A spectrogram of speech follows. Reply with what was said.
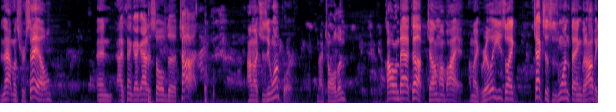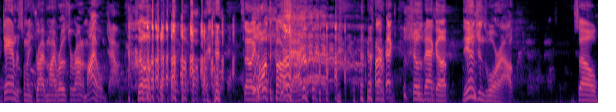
and that one's for sale. And I think I got it sold to Todd. How much does he want for it? And I told him, call him back up, tell him I'll buy it. I'm like, really? He's like, Texas is one thing, but I'll be damned if somebody's driving my roaster around in my hometown. So, so he bought the car back. the car back shows back up. The engine's wore out. So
